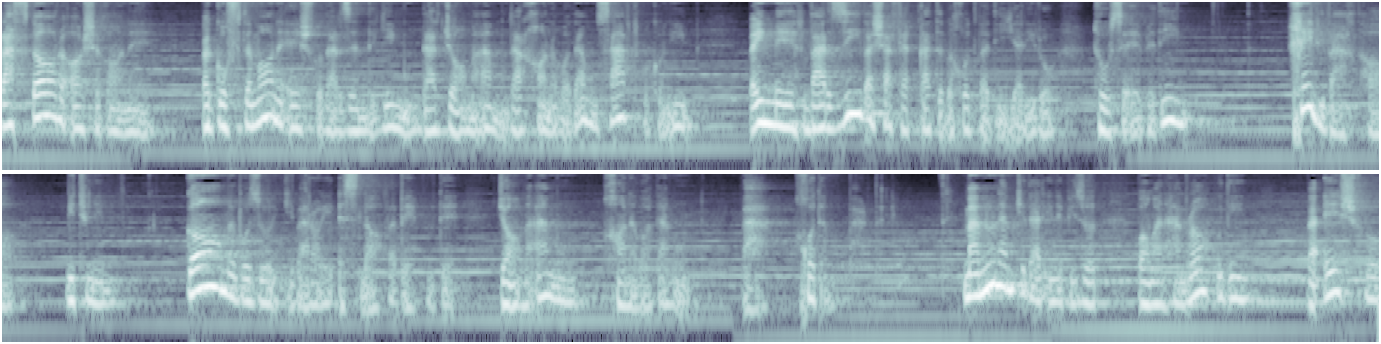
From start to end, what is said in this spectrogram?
رفتار عاشقانه و گفتمان عشق رو در زندگیمون در جامعهمون در خانوادهمون ثبت بکنیم و این مهرورزی و شفقت به خود و دیگری رو توسعه بدیم خیلی وقتها می‌تونیم گام بزرگی برای اصلاح و بهبود جامعهمون خانوادهمون و خودمون برداریم. ممنونم که در این اپیزود با من همراه بودین و عشق رو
